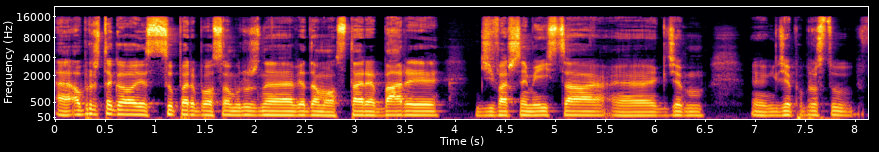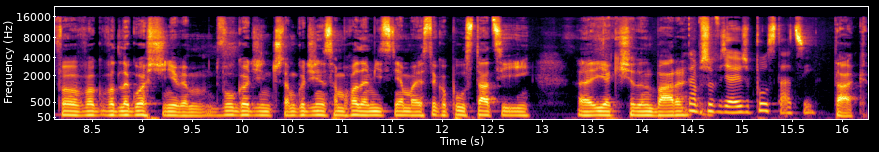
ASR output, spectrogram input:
A oprócz tego jest super, bo są różne, wiadomo, stare bary, dziwaczne miejsca, e, gdzie, e, gdzie po prostu w, w, w odległości, nie wiem, dwóch godzin czy tam godziny samochodem nic nie ma, jest tylko pół stacji i, e, i jakiś jeden bar. Dobrze powiedziałeś, że pół stacji. Tak,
